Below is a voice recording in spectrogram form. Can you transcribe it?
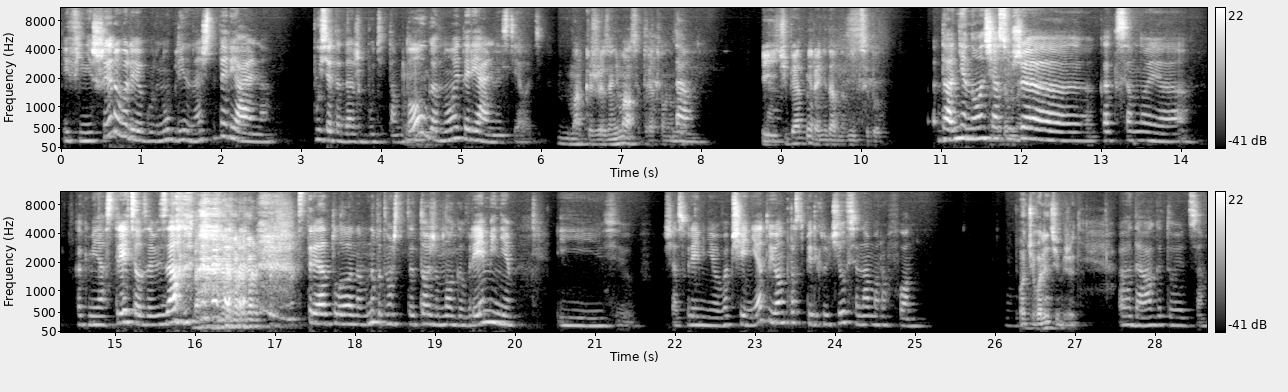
и финишировали. Я говорю, ну блин, значит это реально. Пусть это даже будет там долго, но это реально сделать. Марка же занимался триатлоном. Да. И да. чемпионат мира недавно в Ницце был. Да, не, но он сейчас уже э, как со мной, э, как меня встретил, завязал с триатлоном. Ну, потому что это тоже много времени, и сейчас времени вообще нет, и он просто переключился на марафон. Он что, Валенсию бежит? Э, да, готовится.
